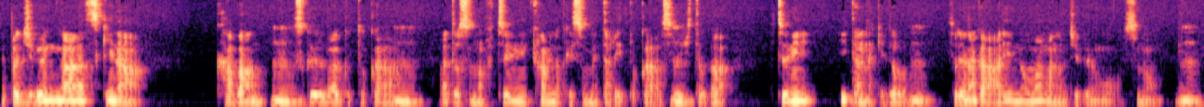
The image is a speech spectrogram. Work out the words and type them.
やっぱ自分が好きなカバン、うん。スクールバッグとか、うん。あとその普通に髪の毛染めたりとかそういう人が普通にいたんだけど、うん。それなんかありのままの自分をそのうん。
